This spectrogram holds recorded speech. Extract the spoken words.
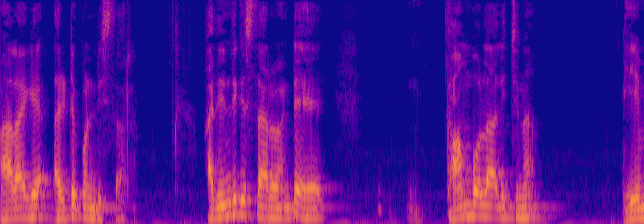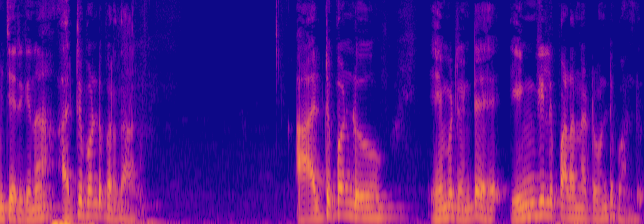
అలాగే అరటిపండు ఇస్తారు. అది ఎందుకు ఇస్తారు అంటే తాంబూలాలు ఇచ్చిన ఏమి జరిగినా అరటిపండు ప్రధానం. ఆ అరటిపండు ఏమిటంటే ఎంగిలి పడనటువంటి పండు.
